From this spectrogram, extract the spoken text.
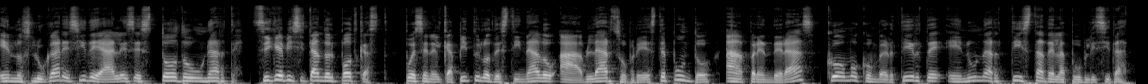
en los lugares ideales es todo un arte. Sigue visitando el podcast, pues en el capítulo destinado a hablar sobre este punto aprenderás cómo convertirte en un artista de la publicidad.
